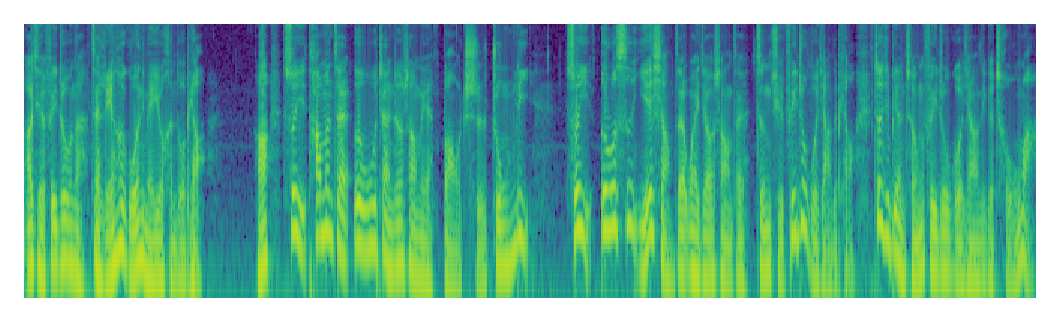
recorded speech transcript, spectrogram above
而且非洲呢，在联合国里面有很多票，啊，所以他们在俄乌战争上面保持中立，所以俄罗斯也想在外交上再争取非洲国家的票，这就变成非洲国家的一个筹码。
